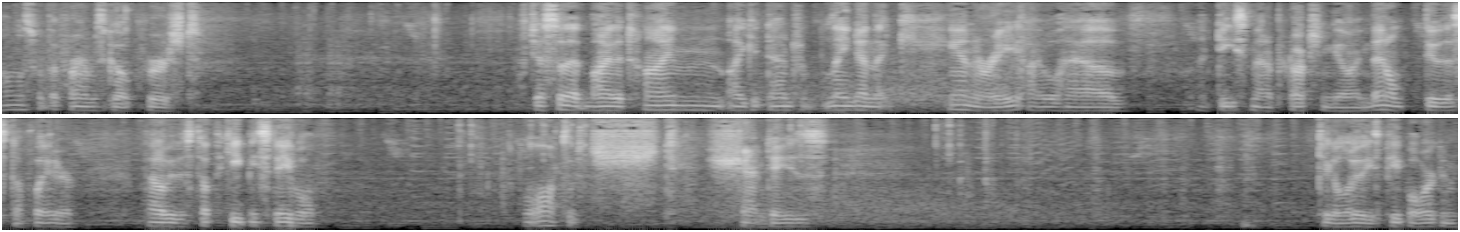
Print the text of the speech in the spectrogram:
almost want the farms to go up first. Just so that by the time I get down to laying down that cannery, I will have a decent amount of production going. Then I'll do this stuff later. That'll be the stuff to keep me stable. Lots of sh shanties. Take a look at these people working.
